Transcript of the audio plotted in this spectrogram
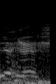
Yes.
